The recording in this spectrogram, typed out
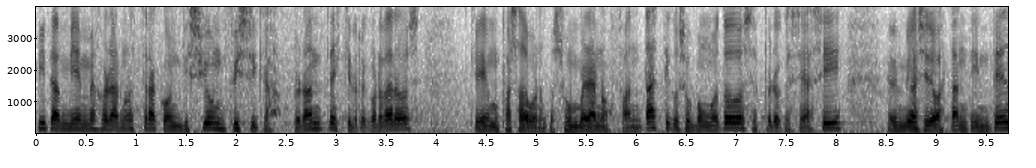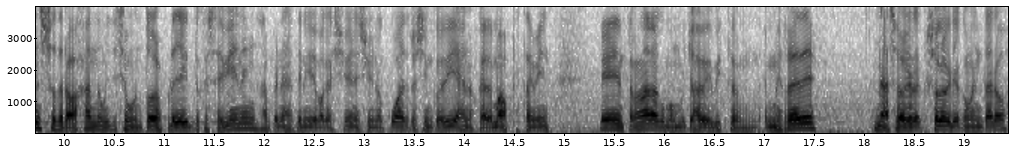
y también mejorar nuestra condición física. Pero antes quiero recordaros que hemos pasado bueno, pues un verano fantástico, supongo todos, espero que sea así. El mío ha sido bastante intenso, trabajando muchísimo en todos los proyectos que se vienen. Apenas he tenido vacaciones y unos 4 o 5 días en los que además pues también he entrenado, como muchos habéis visto en, mis redes. Nada, solo, solo quería comentaros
